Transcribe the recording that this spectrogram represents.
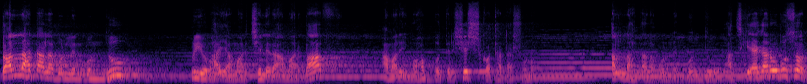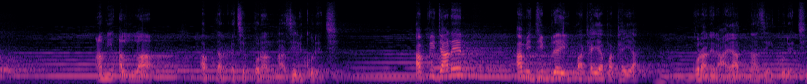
তো আল্লাহ তালা বললেন, বন্ধু, প্রিয় ভাই, আমার ছেলেরা, আমার বাপ, আমার এই মহব্বতের শেষ কথাটা শোনো। আল্লাহ তালা বললেন, বন্ধু, আজকে এগারো বছর আমি আল্লাহ আপনার কাছে কোরআন নাজিল করেছি। আপনি জানেন, আমি জিব্রাইল পাঠাইয়া পাঠাইয়া কোরআনের আয়াত নাজিল করেছি।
